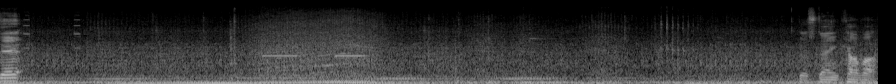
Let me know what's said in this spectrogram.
it. Go stay in cover.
